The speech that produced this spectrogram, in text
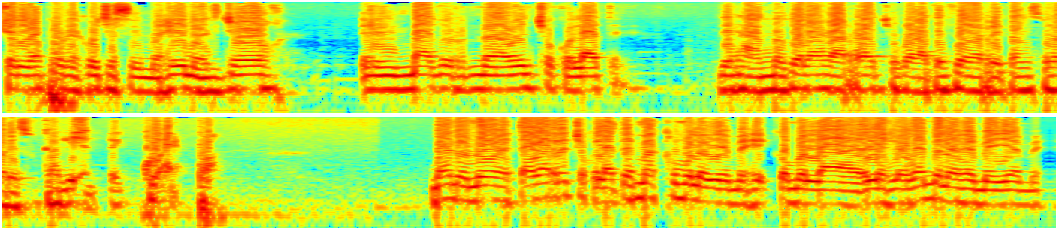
Queridos porque escucha, se imaginan, yo embadurnado en chocolate. Dejando que las barras de chocolate se derritan sobre su caliente cuerpo. Bueno, no, esta barra de chocolate es más como, lo como la, el eslogan de los M&M.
